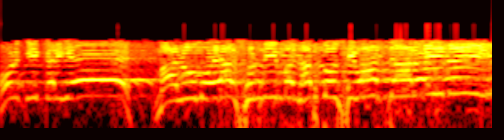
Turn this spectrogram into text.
ہوں کی کریے؟ معلوم ہویا سنی مذہب تو سوا جا رہی نہیں۔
